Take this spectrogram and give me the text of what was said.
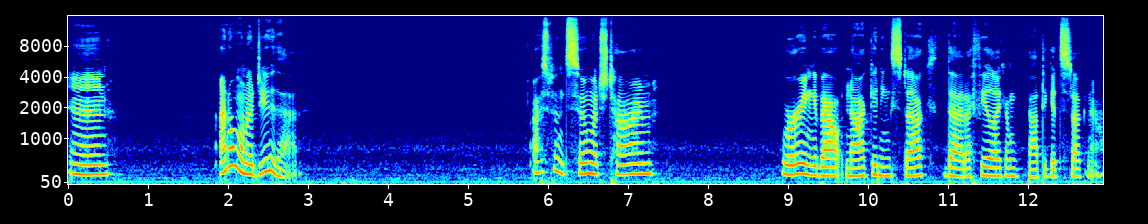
And I don't want to do that. I've spent so much time worrying about not getting stuck that I feel like I'm about to get stuck now.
